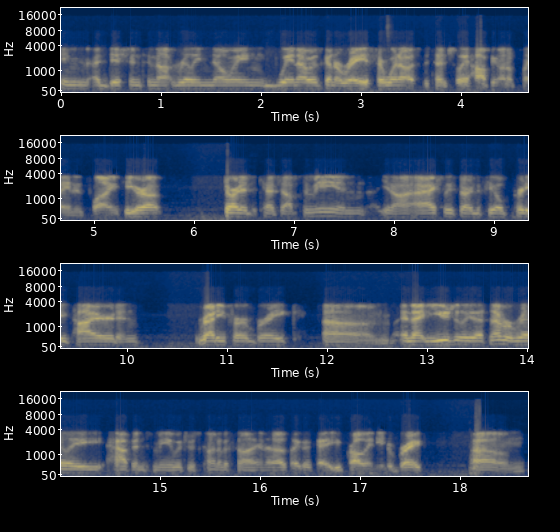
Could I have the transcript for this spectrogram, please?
in addition to not really knowing when I was going to race or when I was potentially hopping on a plane and flying to Europe, started to catch up to me. And, you know, I actually started to feel pretty tired and ready for a break. Um, and that usually that's never really happened to me, which was kind of a sign that I was like, okay, you probably need a break. Um,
